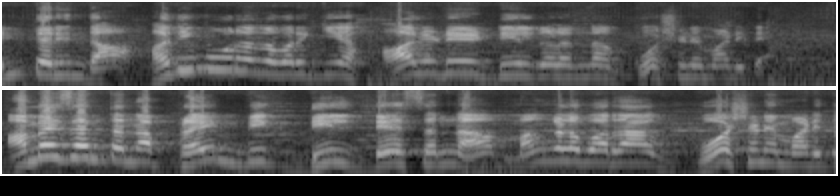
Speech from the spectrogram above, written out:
ಎಂಟರಿಂದ ಹದಿಮೂರರವರೆಗೆ ಹಾಲಿಡೇ ಡೀಲ್ಗಳನ್ನು ಘೋಷಣೆ ಮಾಡಿದೆ. ಅಮೆಜಾನ್ ತನ್ನ ಪ್ರೈಮ್ ಬಿಗ್ ಡೀಲ್ ಡೇಸ್ ಅನ್ನ ಮಂಗಳವಾರ ಘೋಷಣೆ ಮಾಡಿದ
